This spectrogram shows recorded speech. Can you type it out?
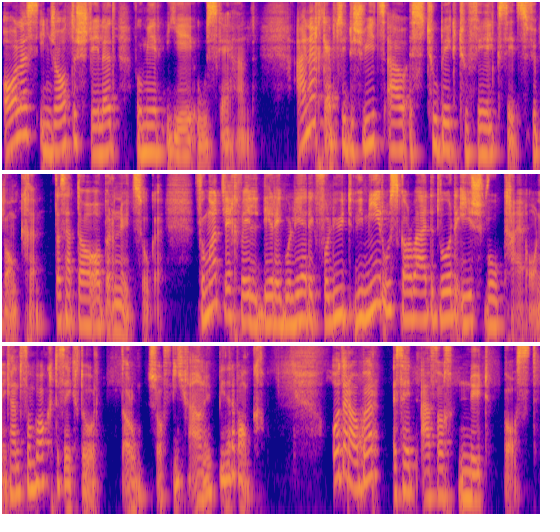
alles in Schatten stellen, wo wir je ausgegeben haben. Eigentlich gibt es in der Schweiz auch ein Too Big to Fail Gesetz für Banken. Das hat da aber nicht gezogen. Vermutlich, weil die Regulierung von Leuten wie mir ausgearbeitet wurde, ist, die keine Ahnung haben vom Bankensektor. Darum arbeite ich auch nicht bei einer Bank. Oder aber, es hat einfach nicht gepasst.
